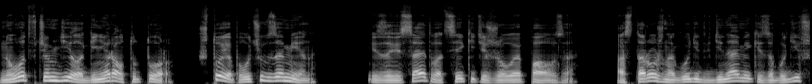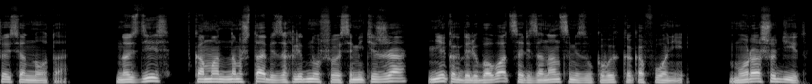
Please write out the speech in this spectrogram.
но вот в чем дело, генерал Тутор. Что я получу взамен? И зависает в отсеке тяжелая пауза. Осторожно гудит в динамике заблудившаяся нота. Но здесь, в командном штабе захлебнувшегося мятежа, некогда любоваться резонансами звуковых какофоний. «Мураш удит,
